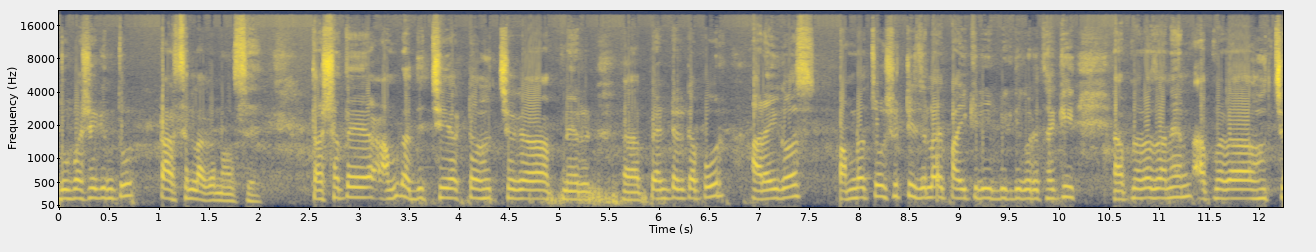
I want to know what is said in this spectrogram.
দুপাশে কিন্তু টার্সেল লাগানো আছে। তার সাথে আমরা দিচ্ছি একটা হচ্ছে গা আপনার প্যান্টের কাপড়, আড়াই গজ। আমরা চৌষট্টি জেলায় পাইকারি বিক্রি করে থাকি। আপনারা জানেন, আপনারা হচ্ছে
